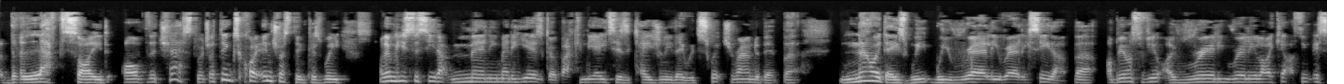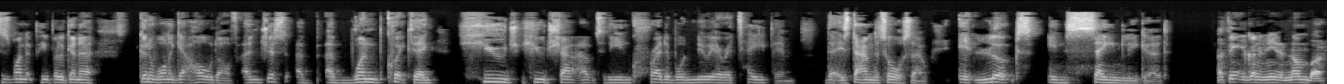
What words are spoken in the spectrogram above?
the left side of the chest, which I think is quite interesting because we I think we used to see that many many years ago. Back in the eighties, occasionally they would switch around a bit, but nowadays we we rarely rarely see that. But I'll be honest with you, I really really like it. I think this is one that people are gonna gonna want to get hold of. And just a, a one quick thing, huge huge shout out to the incredible new era taping that is down the torso. It looks insanely good. I think you're going to need a number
